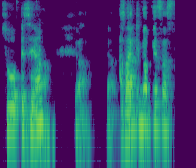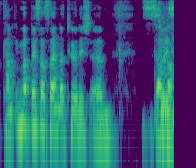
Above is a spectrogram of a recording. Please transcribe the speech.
so bisher. Ja, ja. ja. Es aber kann immer besser, kann immer besser sein natürlich. Ähm, ist so einfach, ist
